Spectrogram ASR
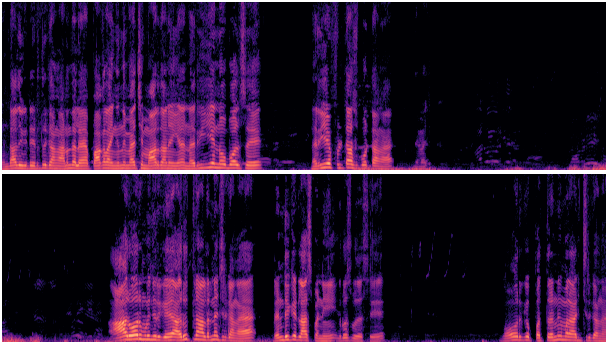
ரெண்டாவது விக்கெட் எடுத்திருக்காங்க அனந்தலை. பார்க்கலாம் இங்கேருந்து மேட்ச் மாறுதானே. ஏன்னா நிறைய நோ பால்ஸு நிறைய ஃபுல் டாஸ் போட்டாங்க. இந்த மேட்ச் ஆறு ஓவர் முடிஞ்சிருக்கு. அறுபத்தி நாலு ரன் வச்சிருக்காங்க. ரெண்டு விக்கெட் லாஸ் பண்ணி ரோஸ் பிரதர்ஸு ஓவருக்கு பத்து ரன்னுக்கு மேலே அடிச்சிருக்காங்க.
